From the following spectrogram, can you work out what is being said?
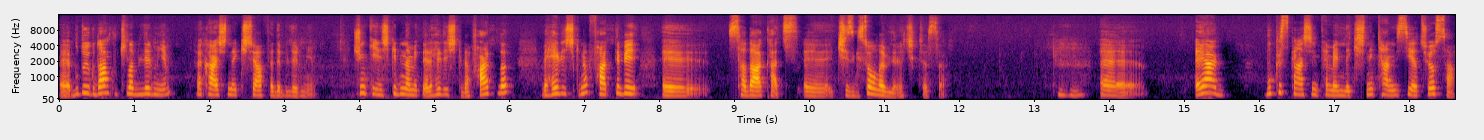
e, bu duygudan kurtulabilir miyim ve karşımdaki kişiyi affedebilir miyim? Çünkü ilişki dinamikleri her ilişkide farklı ve her ilişkinin farklı bir e, sadakat e, çizgisi olabilir açıkçası. Hı hı. Ee, eğer bu kıskançlığın temelinde kişinin kendisi yatıyorsa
